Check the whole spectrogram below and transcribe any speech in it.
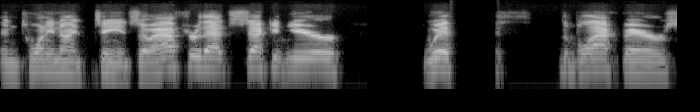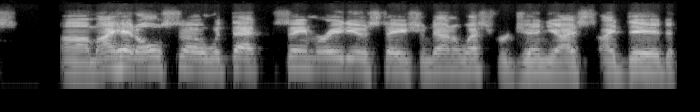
in 2019. So after that second year with the Black Bears, um, I had also with that same radio station down in West Virginia, I I did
